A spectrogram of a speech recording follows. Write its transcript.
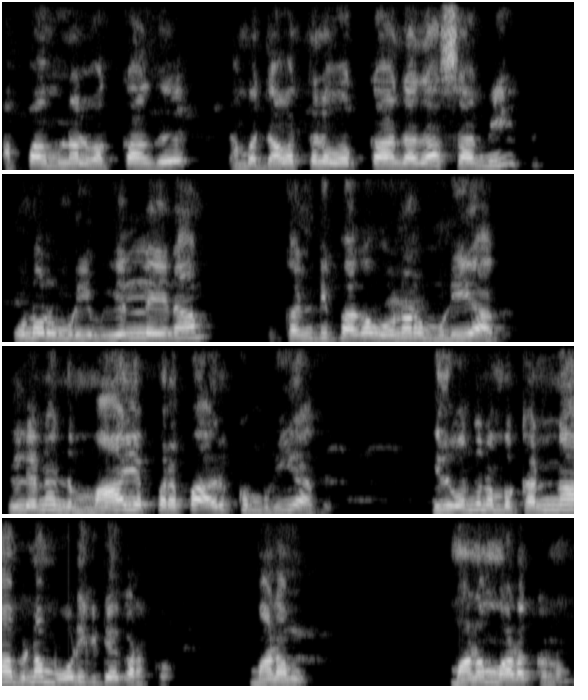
அப்பா முன்னால் உட்காந்து நம்ம தவத்தில் உக்காந்தாதான் சாமி உணர முடியும். இல்லைன்னா கண்டிப்பாக உணர முடியாது. இல்லைன்னா இந்த மாயப்பிறப்பை அறுக்க முடியாது. இது வந்து நம்ம கண்ணாபின்னா ஓடிக்கிட்டே கிடக்கும். மனம் மனம் அடக்கணும்.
